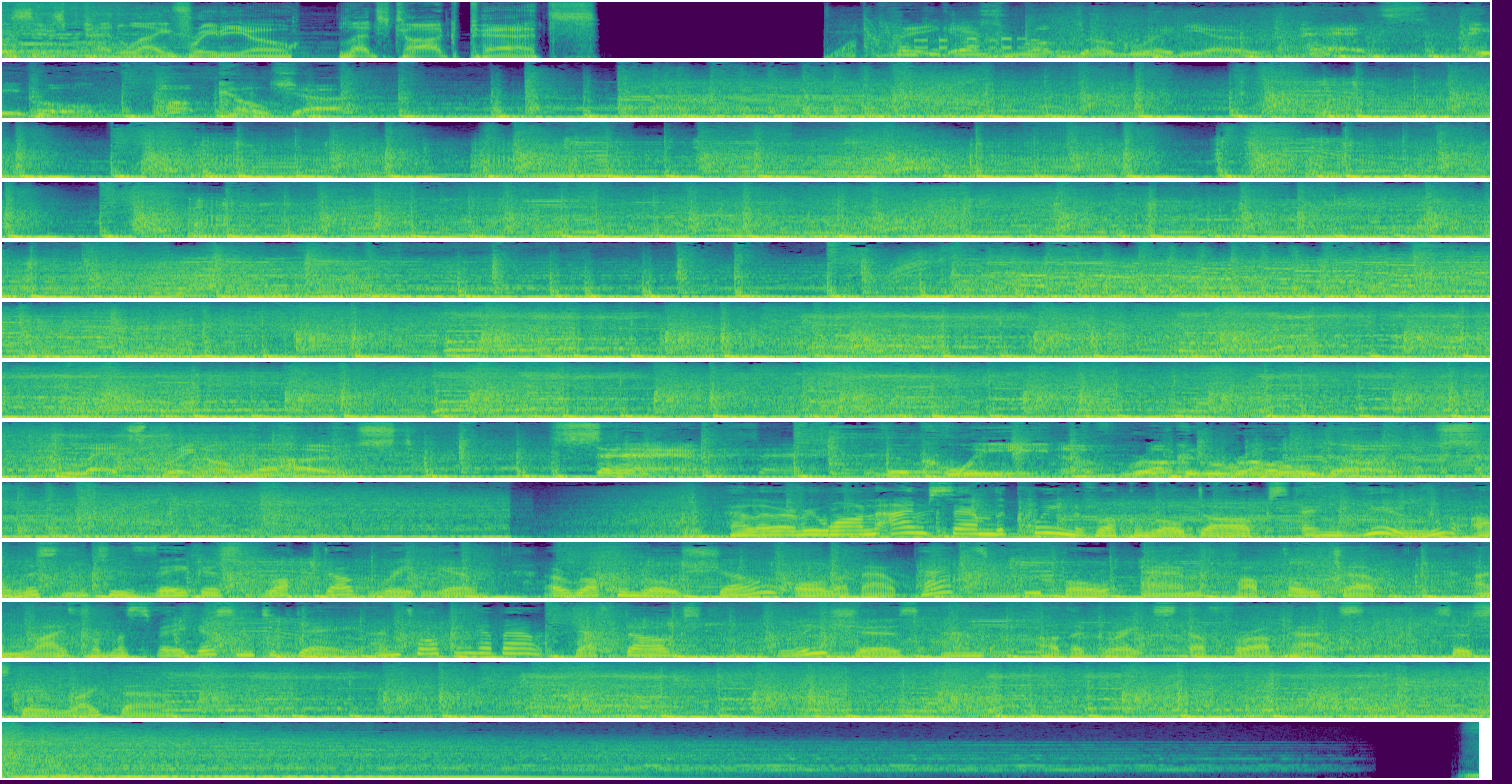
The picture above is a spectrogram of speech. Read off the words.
This is Pet Life Radio. Let's talk pets. Vegas Rock Dog Radio. Pets, people, pop culture. Sam, the queen of rock and roll dogs. Hello, everyone. I'm Sam, the Queen of Rock and Roll Dogs, and you are listening to Vegas Rock Dog Radio, a rock and roll show all about pets, people, and pop culture. I'm live from Las Vegas, and today I'm talking about deaf dogs, leashes, and other great stuff for our pets. So stay right there.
